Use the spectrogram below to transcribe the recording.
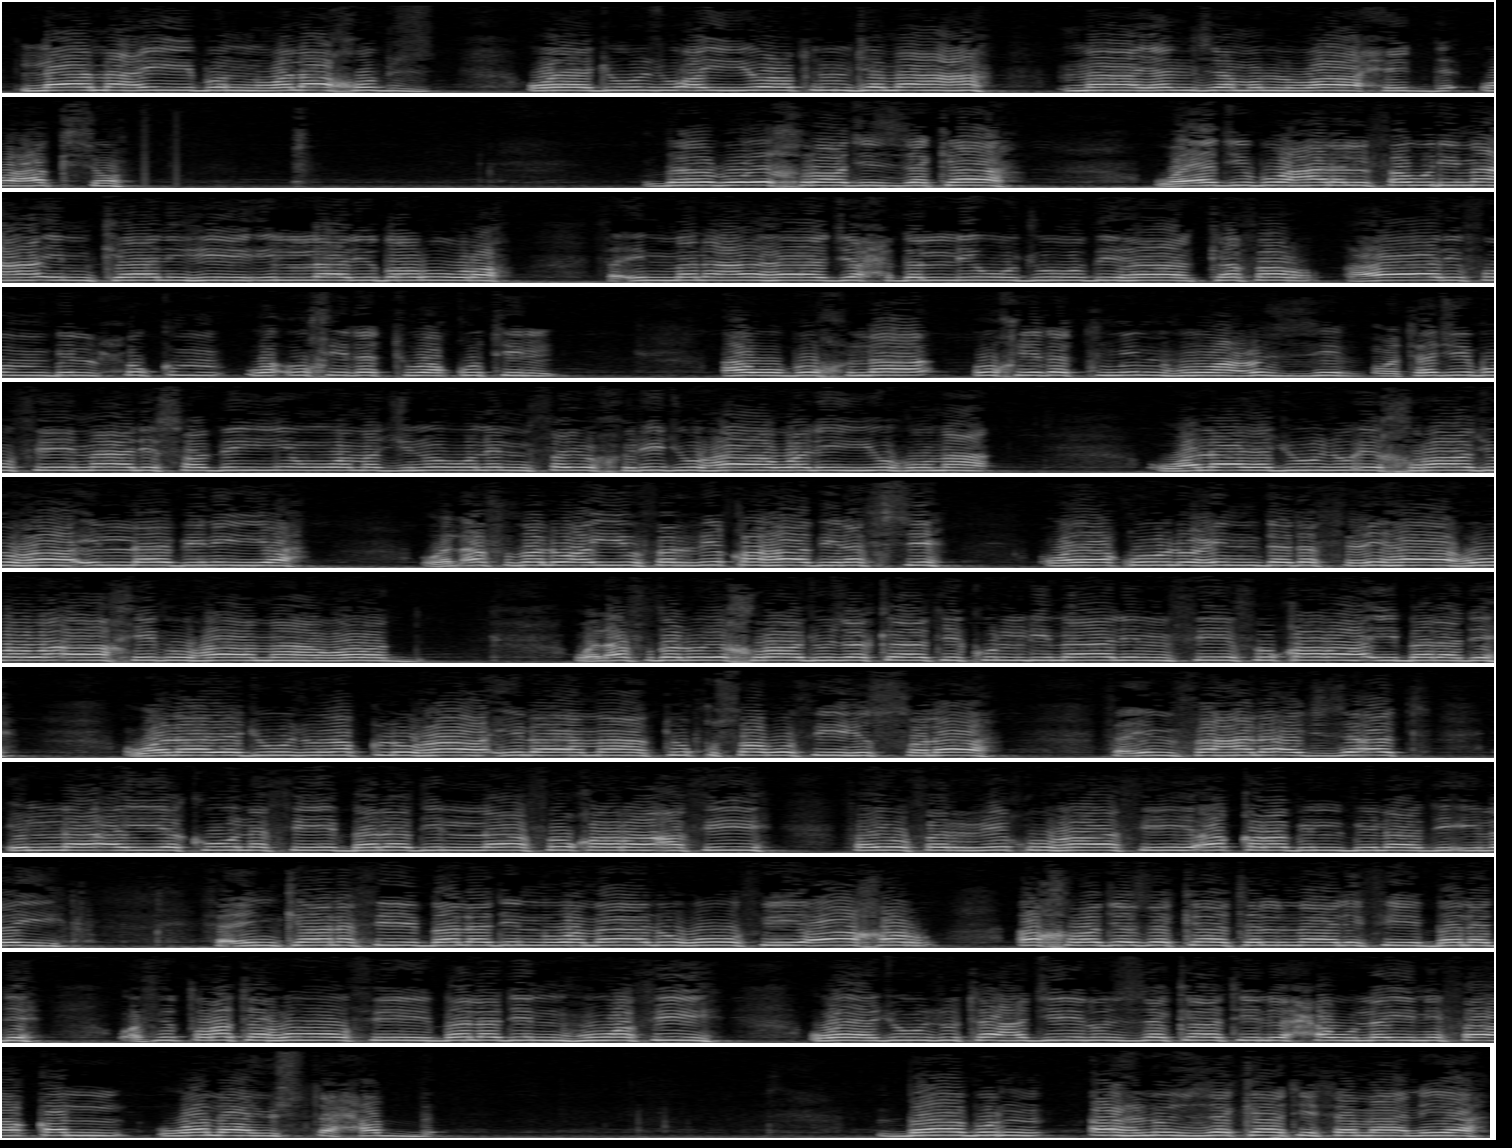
لا معيب ولا خبز. ويجوز أن يعطي الجماعة ما يلزم الواحد وعكسه. باب إخراج الزكاة. ويجب على الفور مع إمكانه إلا لضرورة فإن منعها جحدا لوجوبها كفر عارف بالحكم وأخذت وقتل أو بخلا أخذت منه وعزر وتجب في مال صبي ومجنون فيخرجها وليهما ولا يجوز إخراجها إلا بنية والأفضل أن يفرقها بنفسه ويقول عند دفعها هو وآخذها ما ورد. والأفضل إخراج زكاة كل مال في فقراء بلده ولا يجوز نقلها إلى ما تقصر فيه الصلاة فإن فعل أجزأت إلا أن يكون في بلد لا فقراء فيه فيفرقها في أقرب البلاد إليه. فإن كان في بلد وماله في آخر أخرج زكاة المال في بلده وفطرته في بلد هو فيه ويجوز تعجيل الزكاة لحولين فأقل ولا يستحب. باب أهل الزكاة ثمانية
